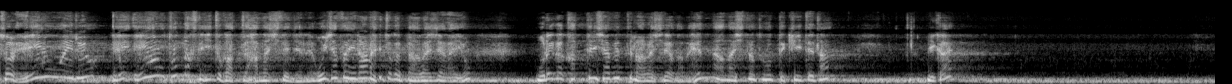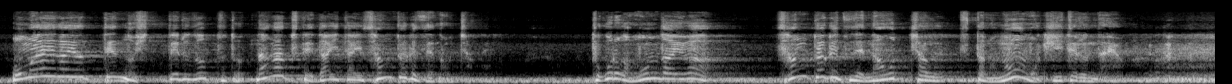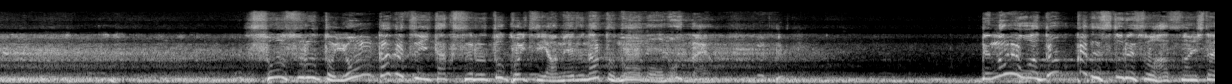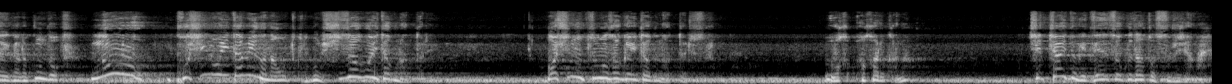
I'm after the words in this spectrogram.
それ栄養はいるよ。え、栄養取んなくていいとかって話してんじゃない？お医者さんいらないとかって話じゃないよ。俺が勝手に喋ってる話だから変な話だと思って聞いてた？いいかいお前がやってんの知ってるぞって言うと、長くて大体3ヶ月で治っちゃうんだよ。ところが問題は、3ヶ月で治っちゃうって言ったの脳も聞いてるんだよ。そうすると4ヶ月痛くするとこいつやめるなと脳も思うんだよ。で、脳はどっかでストレスを発散したいから、今度、脳、腰の痛みが治ってくると、今度膝が痛くなったり、足のつま先が痛くなったりする。わ、わかるかな？ちっちゃい時喘息だとするじゃない。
